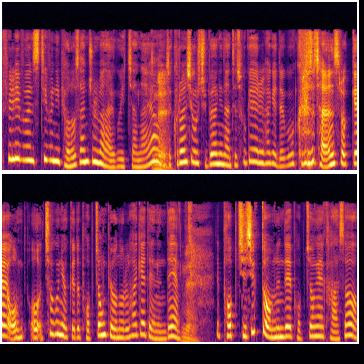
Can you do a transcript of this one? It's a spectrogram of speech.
필립은 스티븐이 변호사인 줄만 알고 있잖아요. 네. 이제 그런 식으로 주변인한테 소개를 하게 되고 그래서 자연 스럽게 어, 어처구니 없게도 법정 변호를 하게 되는데 네. 법 지식도 없는데 법정에 가서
